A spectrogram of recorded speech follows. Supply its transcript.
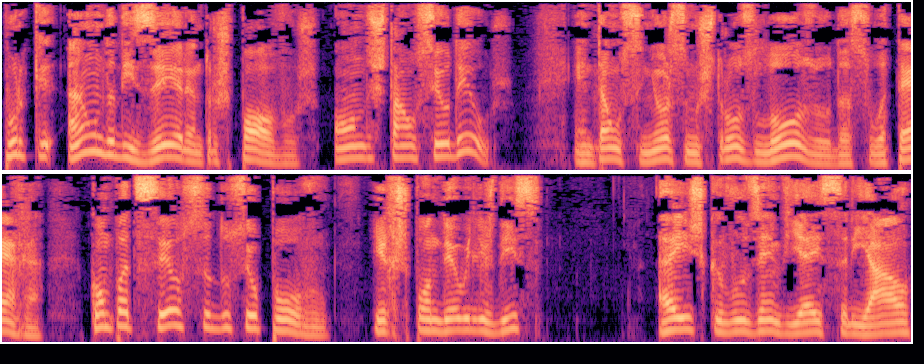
porque hão de dizer entre os povos, onde está o seu Deus? Então o Senhor se mostrou zeloso da sua terra, compadeceu-se do seu povo, e respondeu e lhes disse, Eis que vos enviei cereal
